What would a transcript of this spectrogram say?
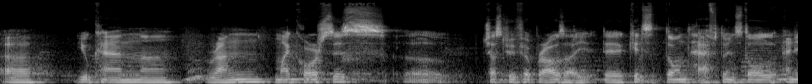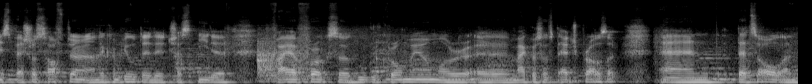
Uh, you can uh, run my courses uh, just with your browser. The kids don't have to install any special software on the computer. They just need a Firefox or Google Chromium or a Microsoft Edge browser, and that's all. And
